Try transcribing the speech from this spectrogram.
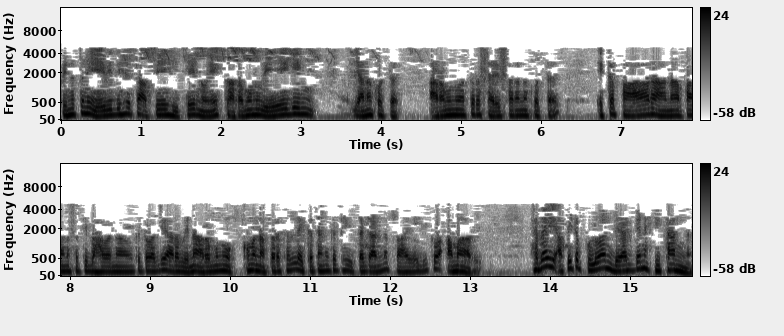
පින්නතුනේ මේ විදිහට අපේ හිතේ නොයෙක් අරමුණු වේගෙන් යනකොට අරමුණු අතර සැරිසරනකොට එකපාර ආනාපාන සති භාවනාවකට වගේ අර වෙන අරමුණු ඔක්කොම නතර කරලා එක තැනකට හිත ගන්න ප්‍රායෝගිකව අමාරුයි. හැබැයි අපිට පුළුවන් දෙයක් ගැන හිතන්න.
